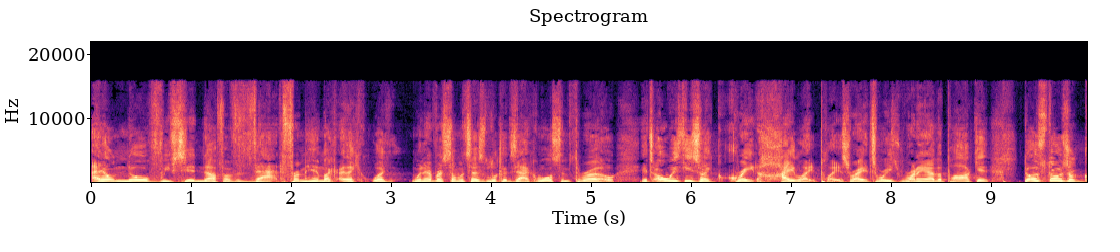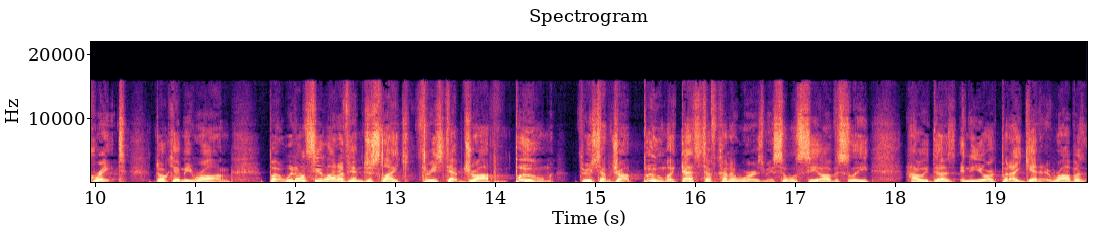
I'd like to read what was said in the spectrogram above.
I don't know if we've seen enough of that from him. Like, like, like whenever someone says, "Look at Zach Wilson throw," it's always these like great highlight plays, right? It's where he's running out of the pocket. Those throws are great. Don't get me wrong, but we don't see a lot of him just like three step drop, boom, three step drop, boom. Like that stuff kind of worries me. So we'll see, obviously, how he does in New York. But I get it. Robert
